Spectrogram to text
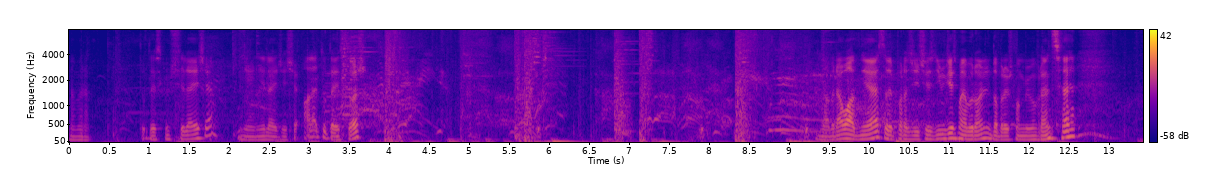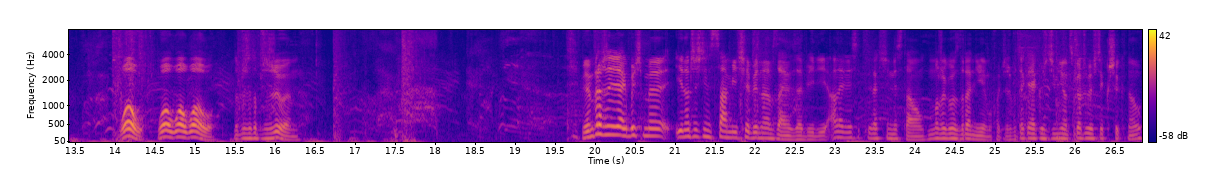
Dobra. Tutaj z kimś się leje się? Nie, nie leje się, ale tutaj jest ktoś. Dobra, ładnie, sobie poradziliście z nim. Gdzie jest moja broń? Dobra, już mam ją w ręce. Wow, wow, wow, wow. Dobrze, że to przeżyłem. Miałem wrażenie, jakbyśmy jednocześnie sami siebie nawzajem zabili, ale niestety tak się nie stało. Może go zraniłem chociaż, bo tak jakoś dziwnie odskoczył, jeszcze krzyknął.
